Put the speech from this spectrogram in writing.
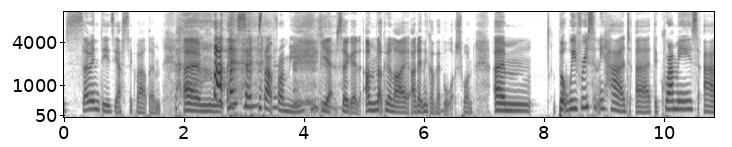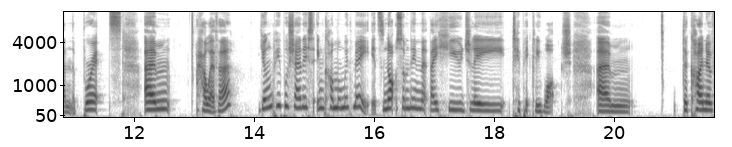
I'm so enthusiastic about them. Um, I sense that from you. yeah, so good. I'm not gonna lie, I don't think I've ever watched one. Um, but we've recently had uh, the Grammys and the Brits. Um, however, young people share this in common with me. It's not something that they hugely typically watch. Um, the kind of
